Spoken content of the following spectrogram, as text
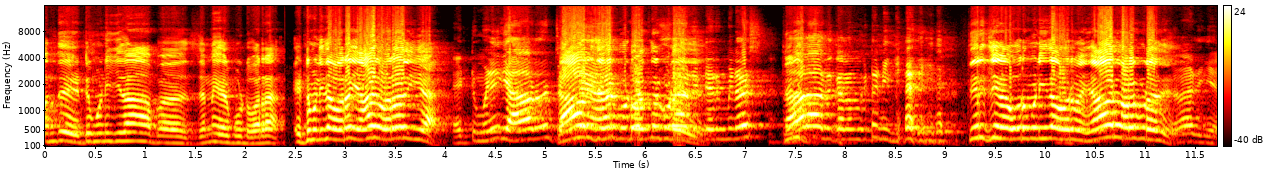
வந்து எட்டு மணிக்கு தான் இப்போ சென்னை ஏர்போர்ட் வரேன் எட்டு மணிக்கு தான் வரேன் யாரும் வராதீங்க. எட்டு மணிக்கு யாரும் யாரும் ஏர்போர்ட் வந்துடக்கூடாது. டெர்மினஸ் நாலாவது கிளம்பு கிட்ட நிக்காதீங்க. திருச்சி நான் ஒரு மணிக்கு தான் வருவேன். யாரும் வரக்கூடாது. வராதீங்க.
